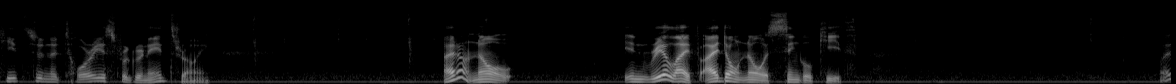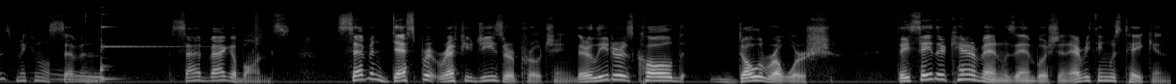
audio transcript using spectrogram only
Keith's notorious for grenade throwing. I don't know. In real life, I don't know a single Keith. Why is Mykonal 7 sad vagabonds? Seven desperate refugees are approaching. Their leader is called Dulrawursh. They say their caravan was ambushed and everything was taken.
